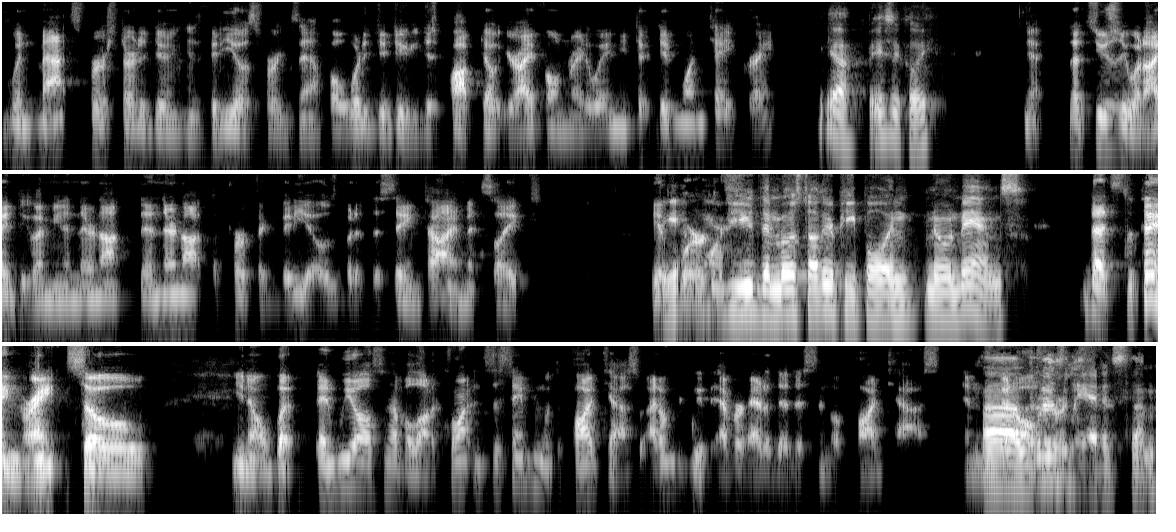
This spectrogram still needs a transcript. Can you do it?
when matt's first started doing his videos for example what did you do? You just popped out your iphone right away and you took, did one take right? Yeah, basically. yeah that's usually what i do. I mean and they're not and they're not the perfect videos but at the same time it's like It get more viewed than most other people in known bands. that's the thing right so you know but and we also have a lot of quant it's the same thing with the podcast i don't think we've ever edited a single podcast and Uh, Wesley edits them.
